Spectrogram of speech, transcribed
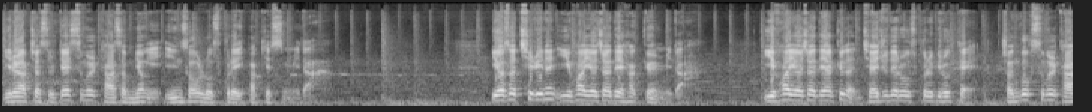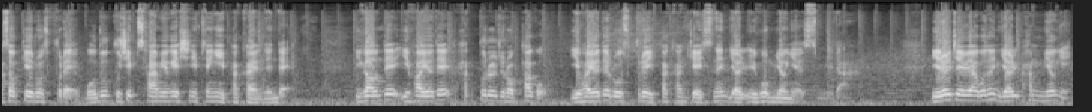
이를 합쳤을 때 25명이 인서울 로스쿨에 입학했습니다. 이어서 7위는 이화여자대학교입니다. 이화여자대학교는 제주대 로스쿨을 비롯해 전국 25개 로스쿨에 모두 94명의 신입생이 입학하였는데 이 가운데 이화여대 학부를 졸업하고 이화여대 로스쿨에 입학한 케이스는 17명이었습니다. 이를 제외하고는 11명이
